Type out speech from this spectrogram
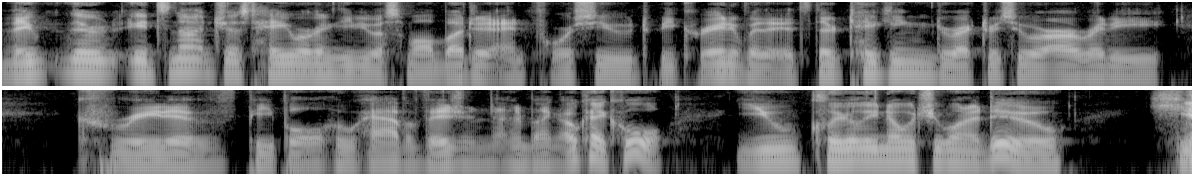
they they're it's not just hey we're going to give you a small budget and force you to be creative with it. It's they're taking directors who are already creative people who have a vision and being like okay cool you clearly know what you want to do. Here's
